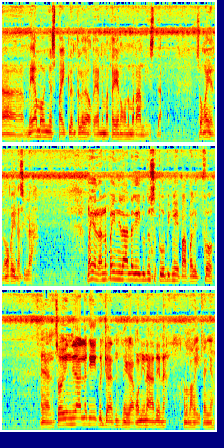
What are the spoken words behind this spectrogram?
ah, may ammonia spike lang talaga kaya namatayan ako ng maraming isda. So ngayon, okay na sila. Ngayon, ano pa yung nilalagay ko dun sa tubig na ipapalit ko? Ayan, so yung nilalagay ko dyan, teka, kunin natin ha, para makita nyo.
